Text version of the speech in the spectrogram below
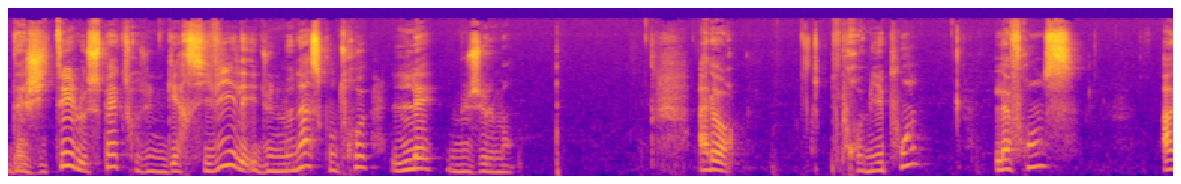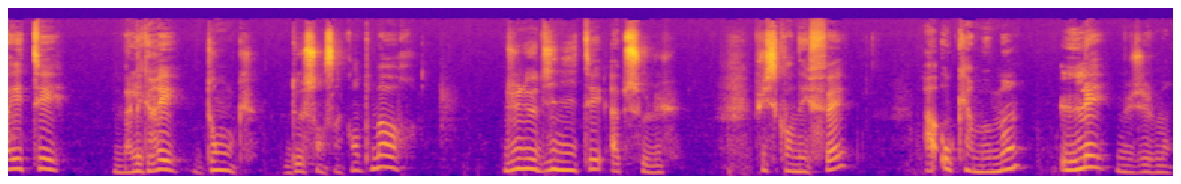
d'agiter le spectre d'une guerre civile et d'une menace contre les musulmans. Alors, premier point, la France a été malgré donc 250 morts, d'une dignité absolue, puisqu'en effet, à aucun moment, les musulmans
